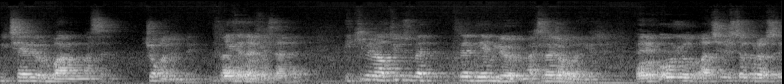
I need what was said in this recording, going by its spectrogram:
bir çevre yolu bağlanması çok önemli. Ne kadar mesafe? 2600 metre diye biliyorum açılacak olan yer. Yani o yol açılırsa burası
